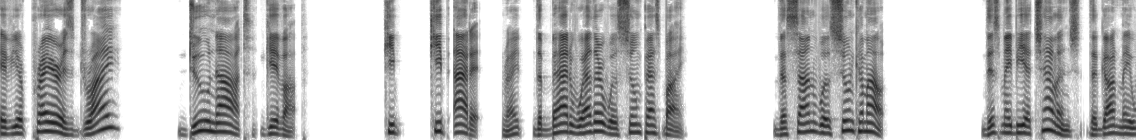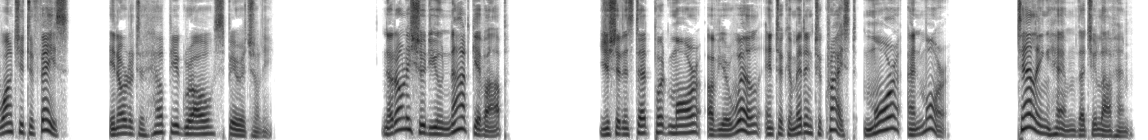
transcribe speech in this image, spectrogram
if your prayer is dry, do not give up. Keep, keep at it, right? The bad weather will soon pass by. The sun will soon come out. This may be a challenge that God may want you to face in order to help you grow spiritually. Not only should you not give up, You should instead put more of your will into committing to Christ, more and more, telling Him that you love Him,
